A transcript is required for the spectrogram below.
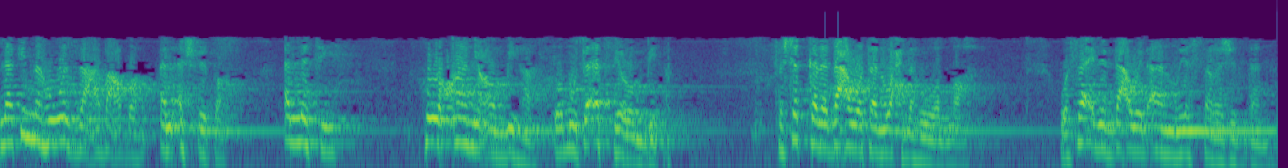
لكنه وزع بعض الأشرطة التي هو قانع بها ومتأثر بها. فشكل دعوة وحده والله. وسائل الدعوة الآن ميسرة جدا.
